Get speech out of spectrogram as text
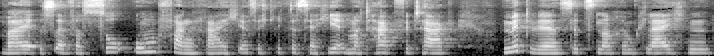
weil es einfach so umfangreich ist. Ich kriege das ja hier immer Tag für Tag mit. Wir sitzen auch im gleichen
